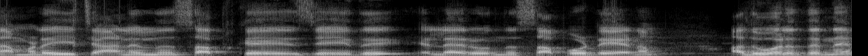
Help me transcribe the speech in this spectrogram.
നമ്മുടെ ഈ ചാനലിന് സബ്സ്ക്രൈബ് ചെയ്ത് എല്ലാവരും ഒന്ന് സപ്പോർട്ട് ചെയ്യണം. അതുപോലെ തന്നെ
